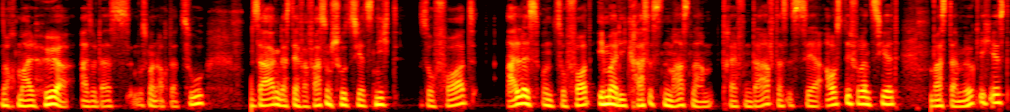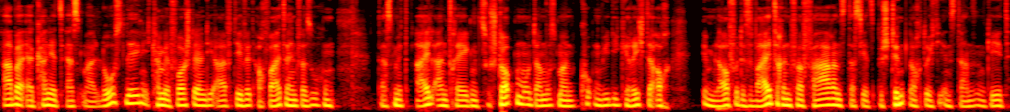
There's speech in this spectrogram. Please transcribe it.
noch mal höher. Also das muss man auch dazu sagen, dass der Verfassungsschutz jetzt nicht sofort alles und sofort immer die krassesten Maßnahmen treffen darf. Das ist sehr ausdifferenziert, was da möglich ist. Aber er kann jetzt erstmal loslegen. Ich kann mir vorstellen, die AfD wird auch weiterhin versuchen, das mit Eilanträgen zu stoppen. Und da muss man gucken, wie die Gerichte auch im Laufe des weiteren Verfahrens, das jetzt bestimmt noch durch die Instanzen geht,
